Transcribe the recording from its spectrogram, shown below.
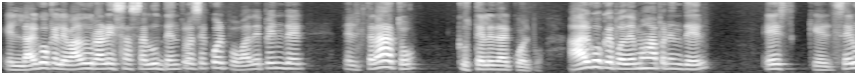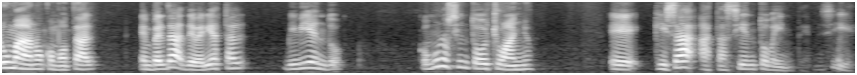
el largo que le va a durar esa salud dentro de ese cuerpo va a depender del trato que usted le da al cuerpo. Algo que podemos aprender es que el ser humano como tal, en verdad, debería estar viviendo como unos 108 años, eh, quizás hasta 120. ¿Me sigue?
